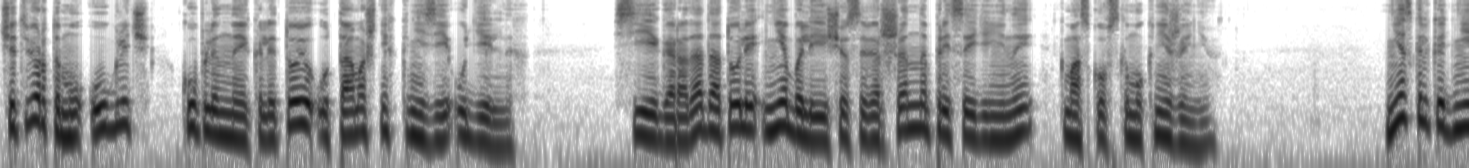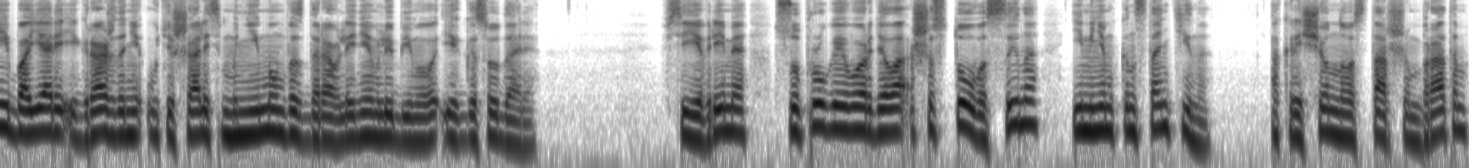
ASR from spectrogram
четвертому Углич, купленные калитою у тамошних князей удельных. Сие города дотоле не были еще совершенно присоединены к московскому княжению. Несколько дней бояре и граждане утешались мнимым выздоровлением любимого их государя. В время супруга его родила шестого сына именем Константина, окрещенного старшим братом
